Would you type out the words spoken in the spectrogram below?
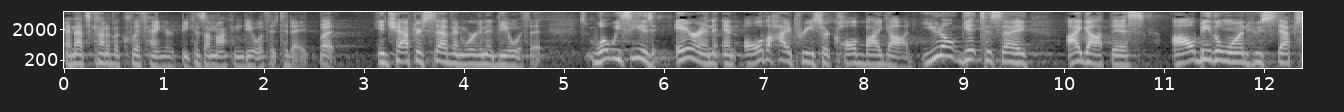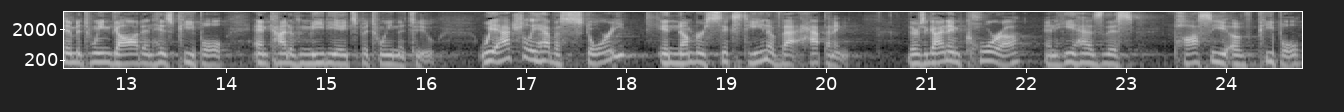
And that's kind of a cliffhanger because I'm not going to deal with it today. But in chapter 7, we're going to deal with it. What we see is Aaron and all the high priests are called by God. You don't get to say, I got this. I'll be the one who steps in between God and his people and kind of mediates between the two. We actually have a story in number 16 of that happening. There's a guy named Korah, and he has this posse of people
